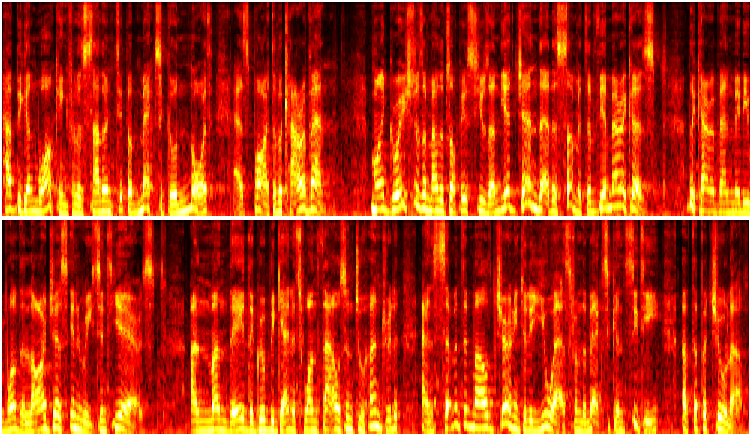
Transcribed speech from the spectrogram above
have begun walking from the southern tip of Mexico north as part of a caravan. Migration is among the top issues on the agenda at the Summit of the Americas. The caravan may be one of the largest in recent years. On Monday, the group began its 1,270 mile journey to the U.S. from the Mexican city of Tapachula,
